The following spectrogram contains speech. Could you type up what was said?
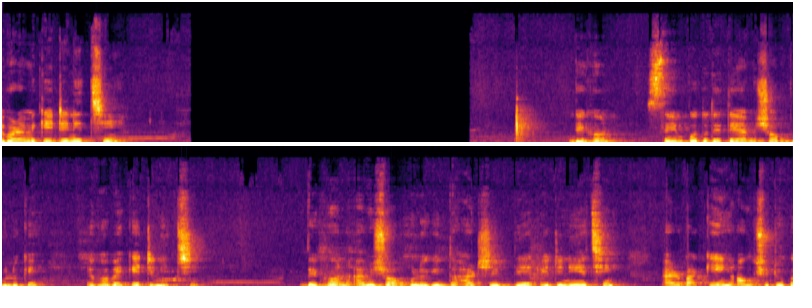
এবার আমি কেটে নিচ্ছি। দেখুন সেম পদ্ধতিতে আমি সবগুলোকে এভাবে কেটে নিচ্ছি। দেখুন, আমি সবগুলো কিন্তু হার্ট শেপ দিয়ে কেটে নিয়েছি। আর বাকি অংশটুকু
